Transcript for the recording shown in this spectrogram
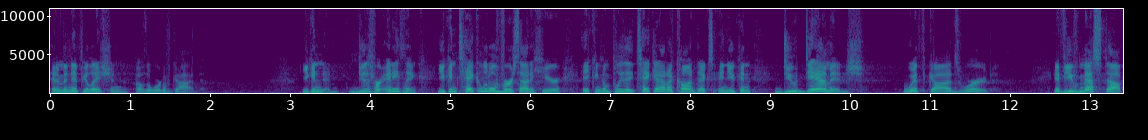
and a manipulation of the Word of God. You can do this for anything. You can take a little verse out of here, and you can completely take it out of context, and you can do damage with God's Word. If you've messed up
